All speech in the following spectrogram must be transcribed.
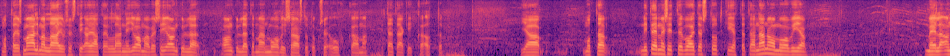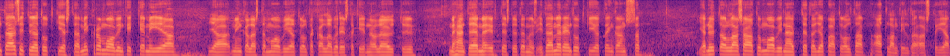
Mutta jos maailmanlaajuisesti ajatellaan, niin juomavesi on kyllä, on kyllä tämän muovisaastutuksen uhkaama tätäkin kautta. Ja, mutta miten me sitten voitaisiin tutkia tätä nanomuovia? Meillä on täysityö tutkia sitä mikromuovinkin kemiaa ja minkälaista muovia tuolta Kallaveristakin löytyy. Mehän teemme yhteistyötä myös Itämeren tutkijoiden kanssa. Ja nyt ollaan saatu muovinäytteitä jopa tuolta Atlantilta asti ja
